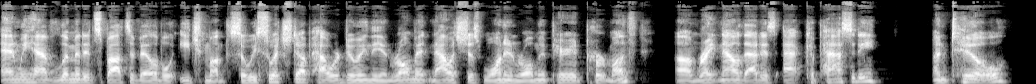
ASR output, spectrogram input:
and we have limited spots available each month. So we switched up how we're doing the enrollment. Now it's just one enrollment period per month. Um, right now, that is at capacity until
